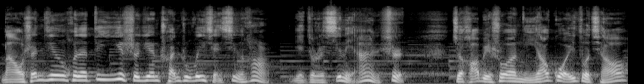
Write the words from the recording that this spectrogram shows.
脑神经会在第一时间传出危险信号，也就是心理暗示。就好比说你要过一座桥，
